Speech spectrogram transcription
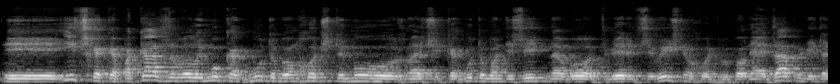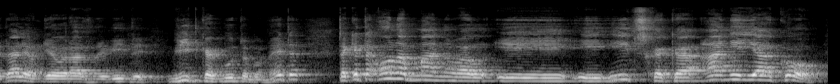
и Ицхака, показывал ему, как будто бы он хочет ему, значит, как будто бы он действительно вот верит Всевышнему, хоть выполняет заповеди и так далее, он делал разные виды, вид как будто бы на это, так это он обманывал и, и Ицхака, а не Яков.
